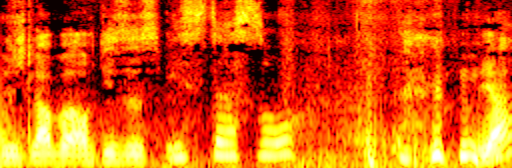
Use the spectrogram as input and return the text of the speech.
Und ich glaube auch dieses, Ist das so? ja?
